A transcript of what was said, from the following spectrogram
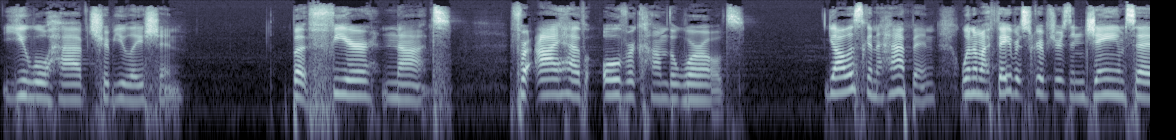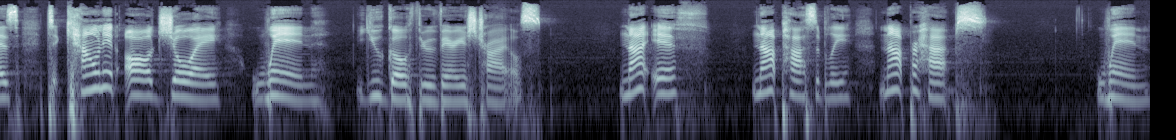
you will have tribulation, but fear not, for I have overcome the world. Y'all, it's going to happen. One of my favorite scriptures in James says to count it all joy when you go through various trials. Not if, not possibly, not perhaps, when.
